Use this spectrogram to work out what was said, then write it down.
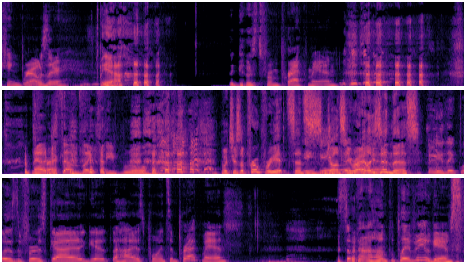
King Browser, yeah, the ghost from Prack Man. now it just sounds like Steve Brule. which is appropriate since John C. Reilly's in this. Who do you think was the first guy to get the highest points in Prack Man? Some kind of hunk who played video games.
